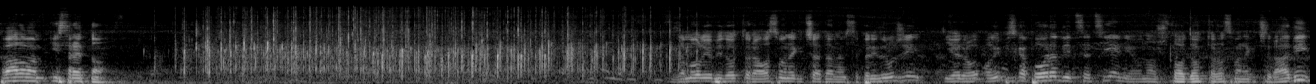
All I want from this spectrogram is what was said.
Hvala vam i sretno. zamolio bi doktora Osmanagića da nam se pridruži, jer olimpijska porodica cijeni ono što doktor Osmanagić radi.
